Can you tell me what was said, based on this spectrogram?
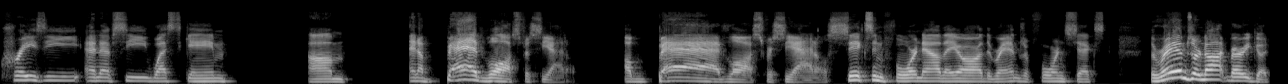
crazy NFC West game um and a bad loss for Seattle a bad loss for Seattle 6 and 4 now they are the Rams are 4 and 6 the Rams are not very good.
